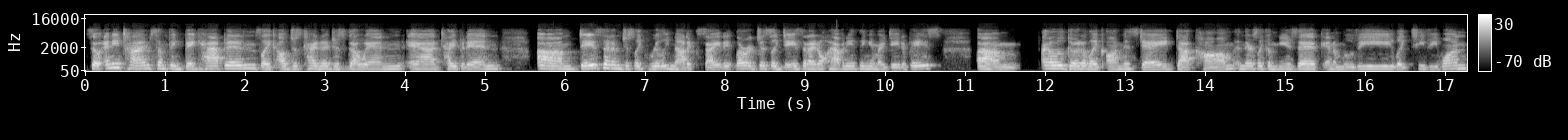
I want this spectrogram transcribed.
so anytime something big happens like i'll just kind of just go in and type it in um, days that i'm just like really not excited or just like days that i don't have anything in my database um, i'll go to like onthisday.com and there's like a music and a movie like tv one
